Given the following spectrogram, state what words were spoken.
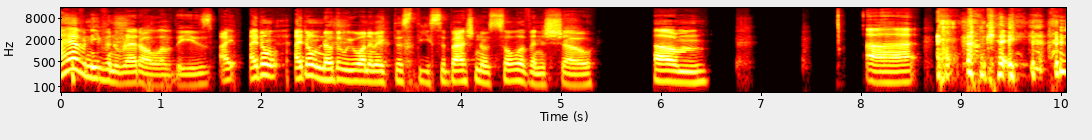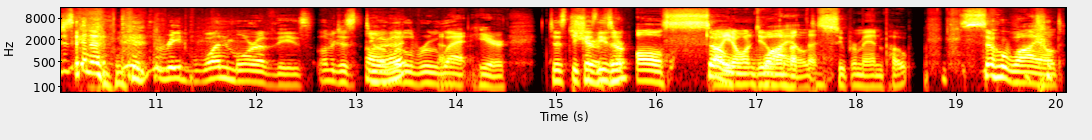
I haven't even read all of these. I I don't I don't know that we want to make this the Sebastian O'Sullivan show. Um. Uh. Okay. I'm just gonna read one more of these. Let me just do All a right. little roulette here, just because Sure these are all so. oh, you don't want to do the one wild about the Superman Pope? so wild.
